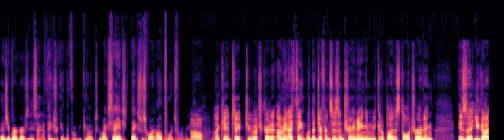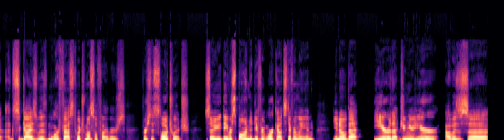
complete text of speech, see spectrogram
veggie burgers. And he's like, oh, thanks for getting that for me, coach. I'm like, Sage, thanks for scoring all the points for me. Oh, I can't take too much credit. I mean, I think with the differences in training, and we could apply this to ultra running, is that you got guys with more fast twitch muscle fibers versus slow twitch. So you, they respond to different workouts differently. And, you know, that year, that junior year, I was uh,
